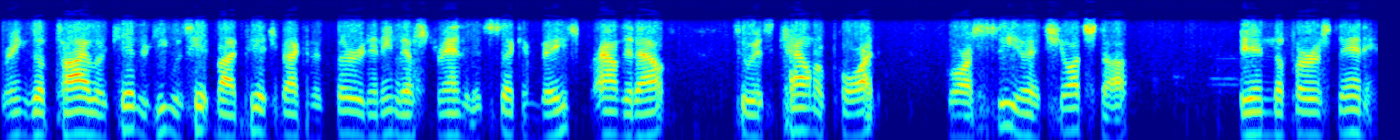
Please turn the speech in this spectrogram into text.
Brings up Tyler Kendrick. He was hit by pitch back in the third inning, left stranded at second base, grounded out to his counterpart, Garcia at shortstop in the first inning.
